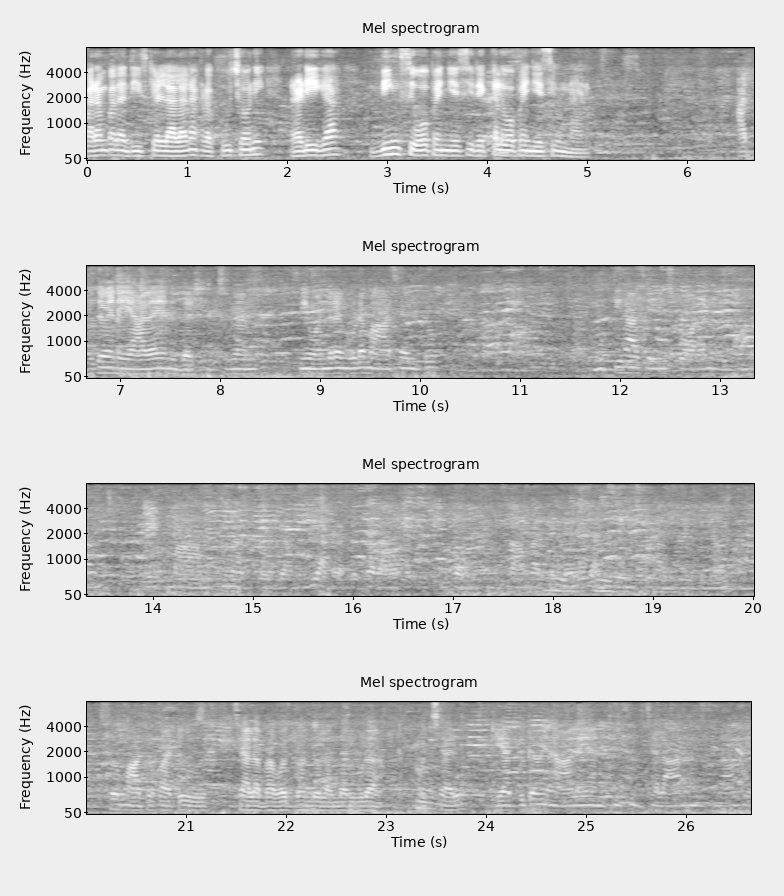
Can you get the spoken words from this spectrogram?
పరంపర తీసుకెళ్ళాలని అక్కడ కూర్చొని రెడీగా వింగ్స్ ఓపెన్ చేసి రెక్కలు ఓపెన్ చేసి ఉన్నాడు. అద్భుతమైన ఈ ఆలయాన్ని దర్శించడానికి మేమందరం కూడా మా ఆశయాలతో ముక్తినాశ చేయించుకోవాలని వెళ్తున్నాము. రేపు మా ముక్తినాథ్ ప్రోగ్రామ్ ఉంది. అక్కడ పెద్ద చేయించుకోవడానికి వెళ్తున్నాము. సో మాతో పాటు చాలా భగవద్బంధువులందరూ కూడా వచ్చారు. ఈ అద్భుతమైన ఆలయాన్ని చూసి చాలా ఆనందిస్తున్నాము.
